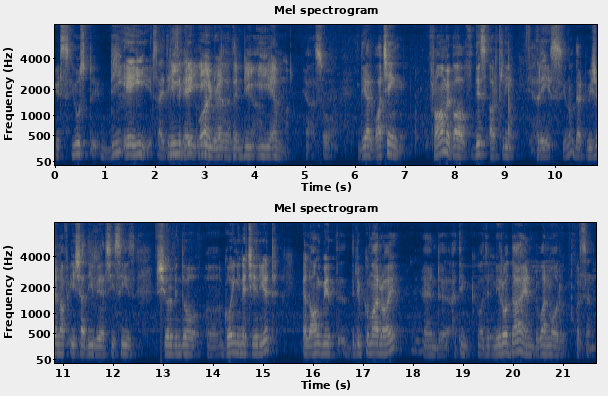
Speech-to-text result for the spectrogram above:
It's used D A E. It's I think it's a Greek D-A-E word rather yeah. than D-E-M. Yeah, so they are watching from above this earthly race. You know that vision of Ishadi where she sees Sri Aurobindo uh, going in a chariot along with Dilip Kumar Roy and uh, I think was it Nirodha and one more person.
